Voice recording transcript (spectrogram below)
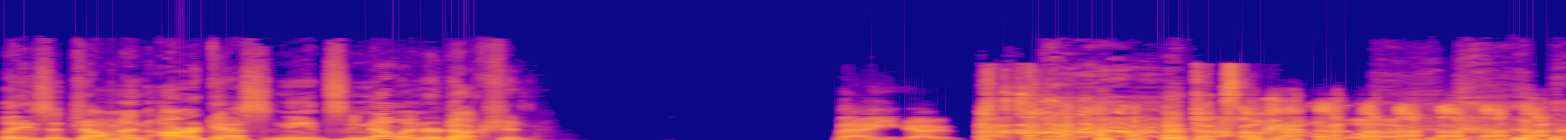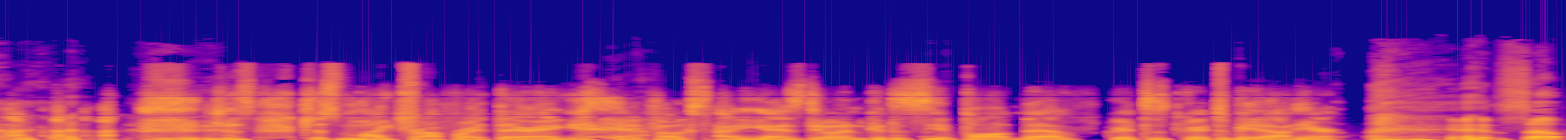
ladies and gentlemen, our guest needs no introduction. There you go. That's, That's okay. just just mic drop right there. Hey, hey, folks, how you guys doing? Good to see you, Paul and Nev. Great to great to be on here. so,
